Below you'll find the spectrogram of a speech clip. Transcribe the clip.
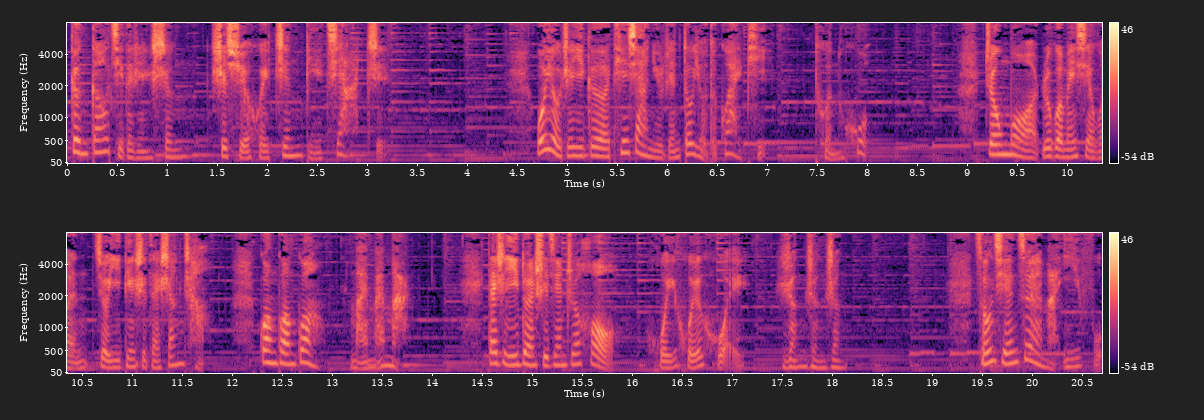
更高级的人生是学会甄别价值。我有着一个天下女人都有的怪癖——囤货。周末如果没写文，就一定是在商场逛逛逛、买买买。但是，一段时间之后，回回回，扔扔扔。从前最爱买衣服，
